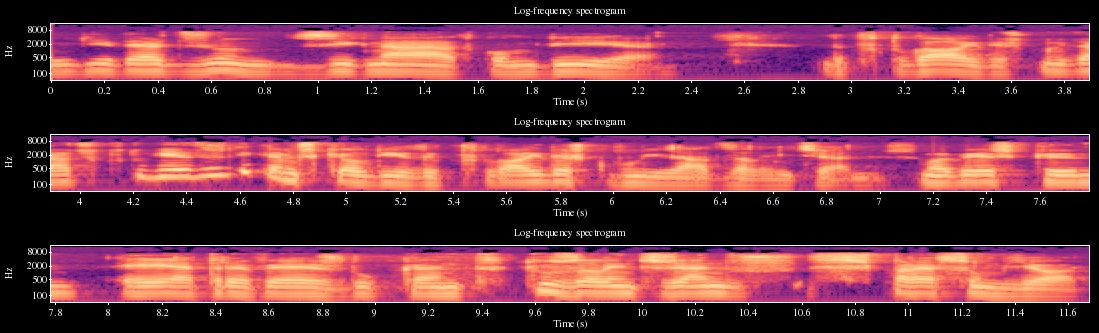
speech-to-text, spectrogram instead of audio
o dia 10 de junho designado como dia de Portugal e das comunidades portuguesas, digamos que é o dia de Portugal e das comunidades alentejanas, uma vez que é através do canto que os alentejanos se expressam melhor.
